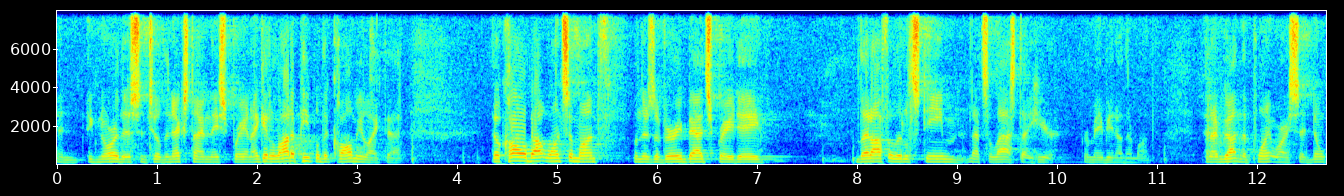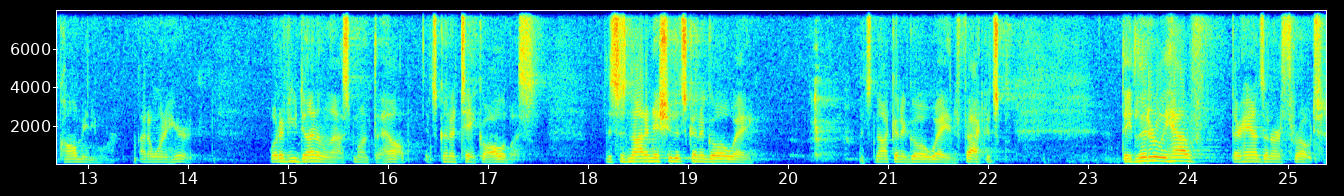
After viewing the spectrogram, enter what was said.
and ignore this until the next time they spray, and I get a lot of people that call me like that. They'll call about once a month when there's a very bad spray day, let off a little steam, that's the last I hear for maybe another month. And I've gotten to the point where I said, don't call me anymore. I don't want to hear it. What have you done in the last month to help? It's going to take all of us. This is not an issue that's going to go away. It's not going to go away. In fact, it's, they literally have their hands on our throat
